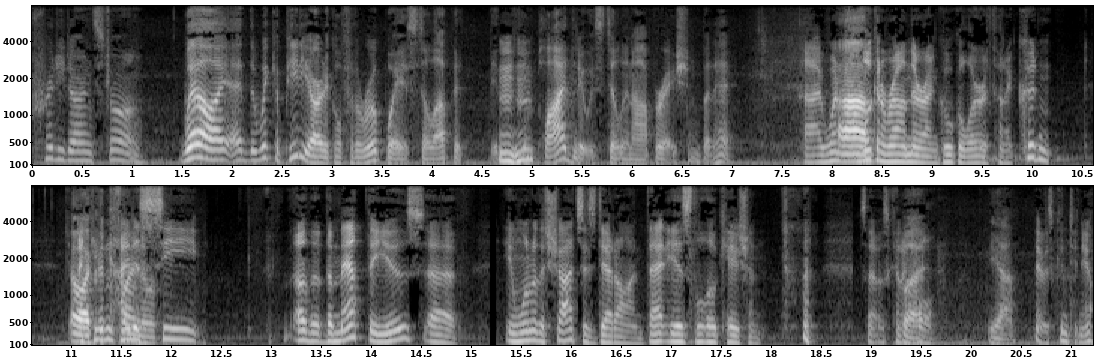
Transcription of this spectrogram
Pretty darn strong. Well, I, I, the Wikipedia article for the ropeway is still up. It, it Mm-hmm. implied that it was still in operation, but hey. I went Um, looking around there on Google Earth and I couldn't. Oh, I, can couldn't kind of see. Oh, the the map they use uh, in one of the shots is dead on. That is the location. so that was kind of But- cool. Yeah. Anyways, continue.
